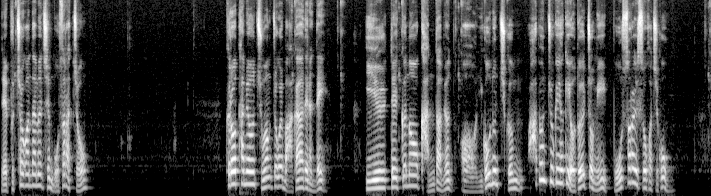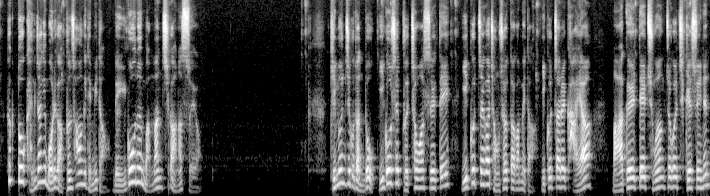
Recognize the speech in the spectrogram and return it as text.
네, 붙여간다면 지금 못 살았죠. 그렇다면 중앙 쪽을 막아야 되는데 이을 때 끊어 간다면 어 이거는 지금 하변 쪽에 흑의 8점이 못 살아 있어가지고 흑도 굉장히 머리가 아픈 상황이 됩니다. 네, 이거는 만만치가 않았어요. 김은지 구단도 이곳을 붙여왔을 때 입구자가 정수였다고 합니다. 입구자를 가야 막을 때 중앙 쪽을 지킬 수 있는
